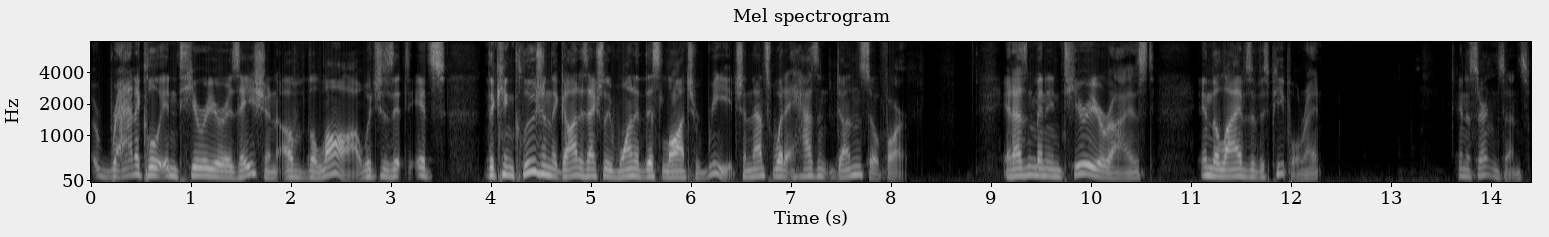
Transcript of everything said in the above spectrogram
radical interiorization of the law, which is it it's the conclusion that God has actually wanted this law to reach, and that's what it hasn't done so far. It hasn't been interiorized in the lives of his people, right? In a certain sense.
